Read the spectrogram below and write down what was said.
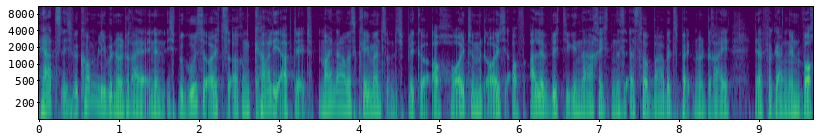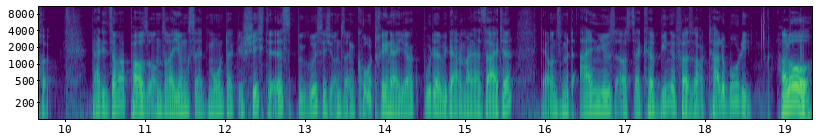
Herzlich willkommen, liebe 03erInnen. Ich begrüße euch zu eurem Kali-Update. Mein Name ist Clemens und ich blicke auch heute mit euch auf alle wichtigen Nachrichten des SV Babelsberg 03 der vergangenen Woche. Da die Sommerpause unserer Jungs seit Montag Geschichte ist, begrüße ich unseren Co-Trainer Jörg Buder wieder an meiner Seite, der uns mit allen News aus der Kabine versorgt. Hallo Budi. Hallo.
